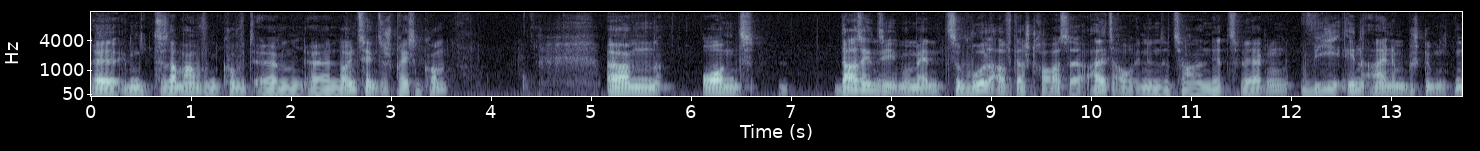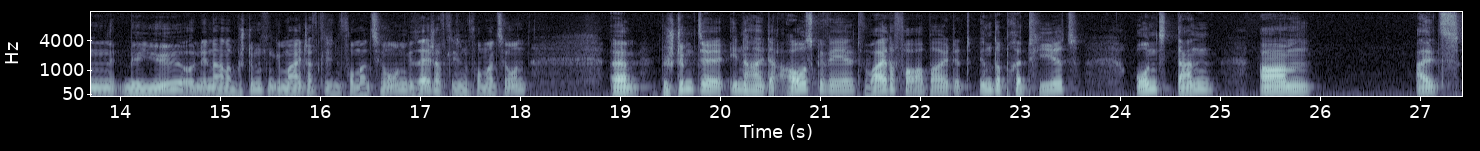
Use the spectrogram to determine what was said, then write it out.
äh, im Zusammenhang von Covid-19 ähm, äh, zu sprechen kommen. Ähm, und da sehen Sie im Moment sowohl auf der Straße als auch in den sozialen Netzwerken, wie in einem bestimmten Milieu und in einer bestimmten gemeinschaftlichen Formation, gesellschaftlichen Formation, ähm, bestimmte Inhalte ausgewählt, weiterverarbeitet, interpretiert und dann ähm, als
